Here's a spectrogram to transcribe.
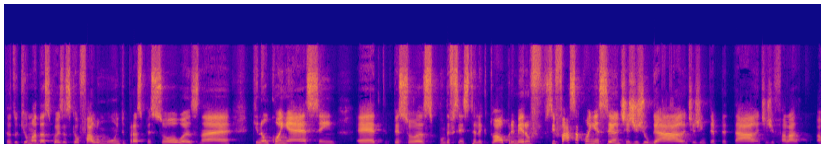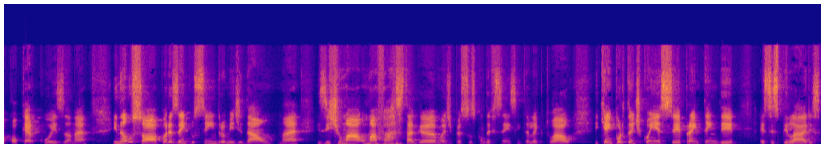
Tanto que uma das coisas que eu falo muito para as pessoas, né, que não conhecem é, pessoas com deficiência intelectual, primeiro se faça conhecer antes de julgar, antes de interpretar, antes de falar a qualquer coisa, né? E não só, por exemplo, síndrome de Down, né? Existe uma, uma vasta gama de pessoas com deficiência intelectual e que é importante conhecer para entender esses pilares.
